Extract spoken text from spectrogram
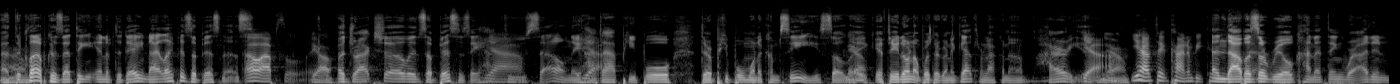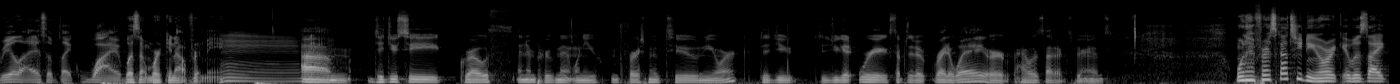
at the club. Because at the end of the day, nightlife is a business Oh, absolutely. Yeah. a drag show is a business. They have Yeah. to sell and they Yeah. have to have people. There are people want to come see. So Yeah. like, if they don't know what they're gonna get, they're not gonna hire you. Yeah. Yeah. You have to kind of be. And that was a real kind of thing where I didn't realize of like why it wasn't working out for me. Mm. Um, did you see growth and improvement when you first moved to New York? Did you did you get were you accepted right away or how was that experience? When I first got to New York, it was like,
